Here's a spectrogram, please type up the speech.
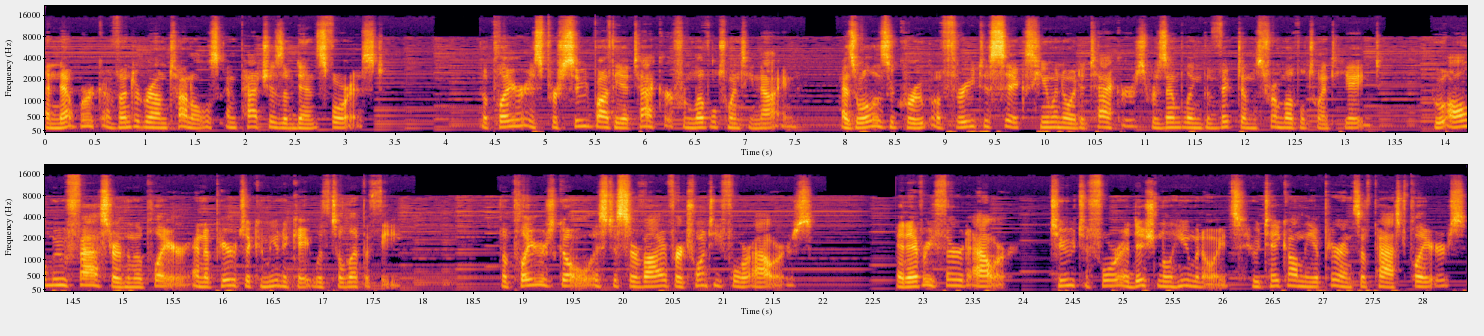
a network of underground tunnels and patches of dense forest. The player is pursued by the attacker from level 29, as well as a group of 3 to 6 humanoid attackers resembling the victims from level 28, who all move faster than the player and appear to communicate with telepathy. The player's goal is to survive for 24 hours. At every third hour, two to four additional humanoids who take on the appearance of past players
